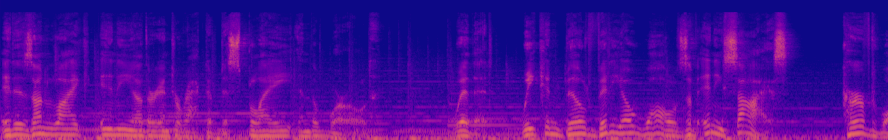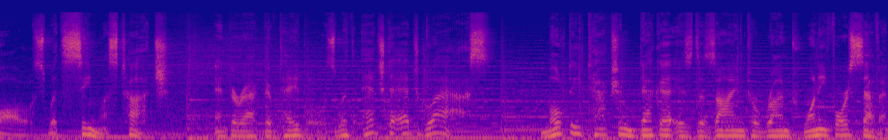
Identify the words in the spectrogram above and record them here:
It is unlike any other interactive display in the world. With it, we can build video walls of any size, curved walls with seamless touch, interactive tables with edge-to-edge glass. MultiTaction DECA is designed to run 24-7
